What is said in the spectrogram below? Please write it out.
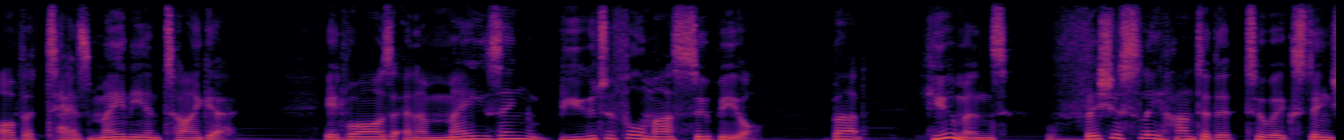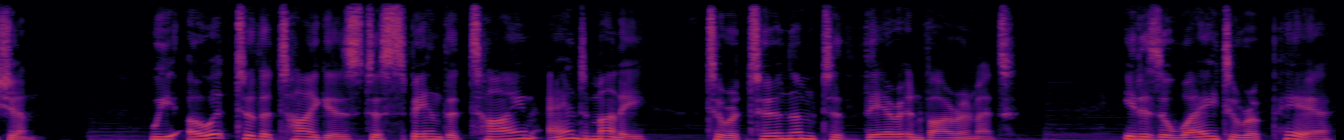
of the Tasmanian tiger. It was an amazing, beautiful marsupial, but humans viciously hunted it to extinction. We owe it to the tigers to spend the time and money to return them to their environment. It is a way to repair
